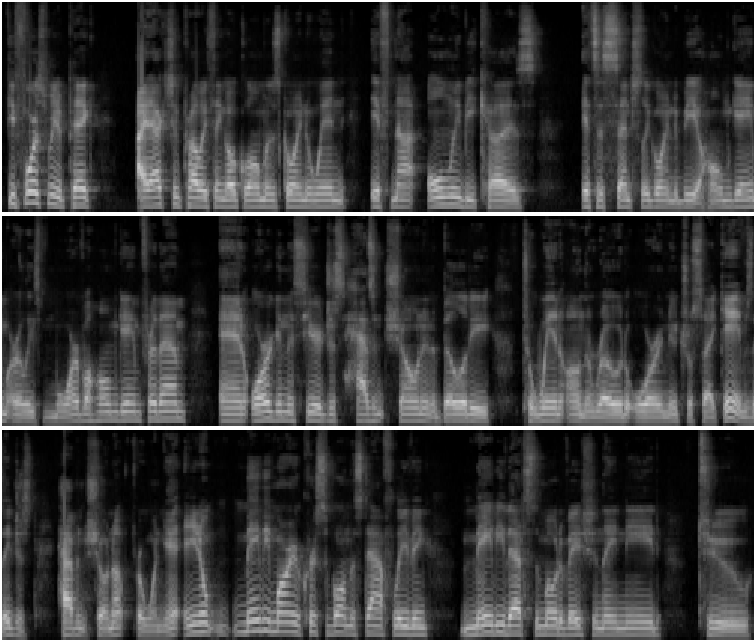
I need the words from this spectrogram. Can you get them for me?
if you forced me to pick, I'd actually probably think Oklahoma is going to win, if not only because it's essentially going to be a home game, or at least more of a home game for them and Oregon this year just hasn't shown an ability to win on the road or in neutral site games. They just haven't shown up for one yet. And you know, maybe Mario Cristobal and the staff leaving, maybe that's the motivation they need to,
